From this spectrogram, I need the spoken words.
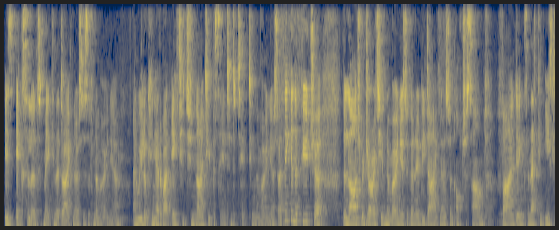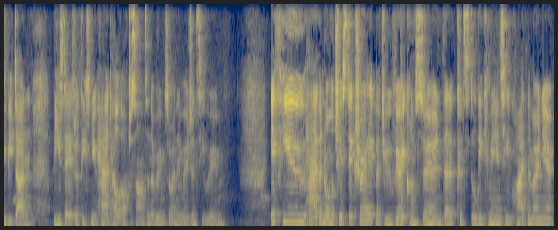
is excellent at making the diagnosis of pneumonia. And we're looking at about 80 to 90% in detecting pneumonia. So I think in the future, the large majority of pneumonias are going to be diagnosed on ultrasound findings, and that can easily be done these days with these new handheld ultrasounds in the rooms or in the emergency room. If you have a normal chest x ray, but you're very concerned that it could still be community acquired pneumonia,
